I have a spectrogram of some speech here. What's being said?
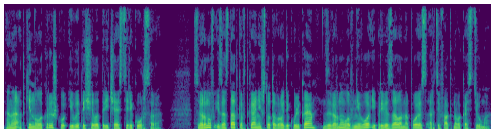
Она откинула крышку и вытащила три части рекурсора. Свернув из остатков ткани что-то вроде кулька, завернула в него и привязала на пояс артефактного костюма.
